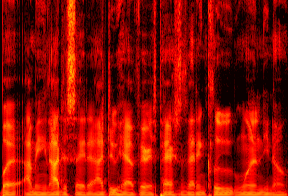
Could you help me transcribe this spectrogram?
But I mean, I just say that I do have various passions that include one, you know,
